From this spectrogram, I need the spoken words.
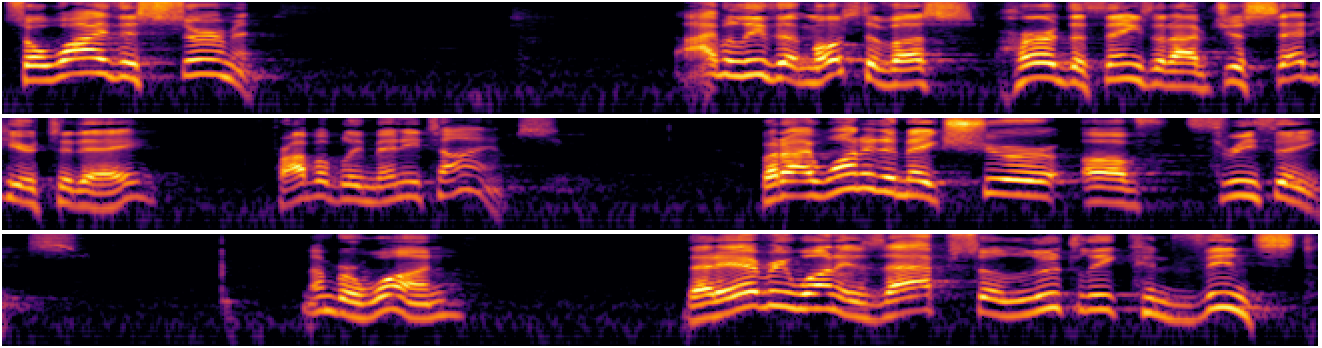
So, why this sermon? I believe that most of us heard the things that I've just said here today, probably many times. But I wanted to make sure of three things. Number one, that everyone is absolutely convinced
